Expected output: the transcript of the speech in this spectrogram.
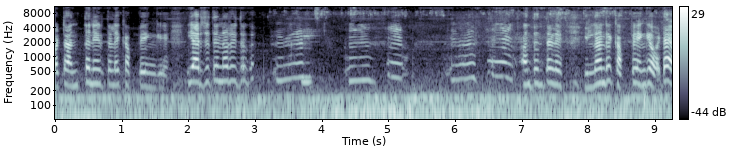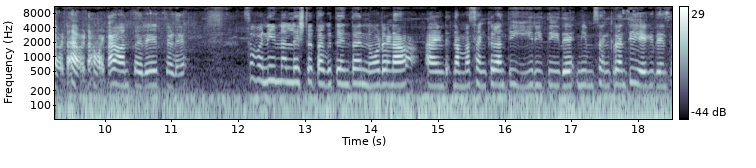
ಒಟ್ಟ ಅಂತಾನೆ ಇರ್ತಾಳೆ ಕಪ್ಪೆ ಹಿಂಗೆ. ಯಾರ ಜೊತೆನಾರು ಇದ್ದಾಗ ಅಂತಂತಾಳೆ. ಇಲ್ಲಾಂದ್ರೆ ಕಪ್ಪೆ ಹೆಂಗೆ ಒಟ ಒಟ ಒಟ ಒಟ ಅಂತಾರೆ ಇರ್ತಾಳೆ. ಸೊ ಬನ್ನಿ, ಇನ್ನಲ್ಲಿ ಎಷ್ಟೊತ್ತಾಗುತ್ತೆ ಅಂತ ನೋಡೋಣ. ಆ್ಯಂಡ್ ನಮ್ಮ ಸಂಕ್ರಾಂತಿ ಈ ರೀತಿ ಇದೆ. ನಿಮ್ಮ ಸಂಕ್ರಾಂತಿ ಹೇಗಿದೆ ಅಂತ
